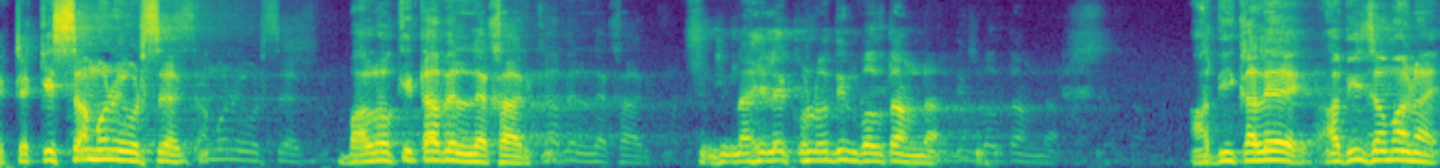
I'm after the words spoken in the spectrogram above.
একটা কিসা মনে উঠছে। ভালো কিতাবের লেখা আর কি। নাহলে কোনোদিন বলতাম না। আদিকালে, আদি জমানায়।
